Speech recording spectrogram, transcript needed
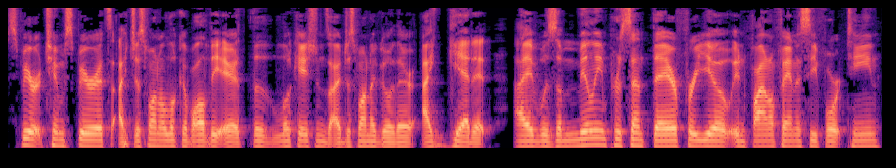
Spiritomb spirits. I just want to look up all the air, the locations. I just want to go there. I get it. I was a million percent there for you in final fantasy 14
